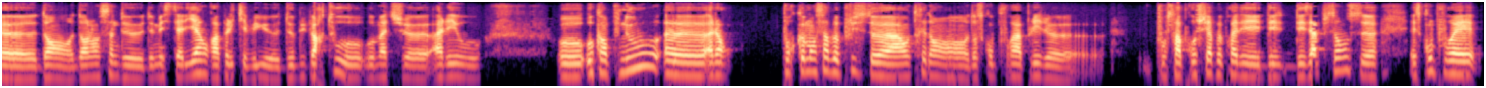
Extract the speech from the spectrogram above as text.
euh, dans, dans l'enceinte de, de Mestalia, on rappelle qu'il y avait eu deux buts partout au, au match aller au, au, au, Camp Nou. alors pour commencer un peu plus euh, à entrer dans, dans ce qu'on pourrait appeler le pour se rapprocher à peu près des, des, des absences, euh, est-ce qu'on pourrait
